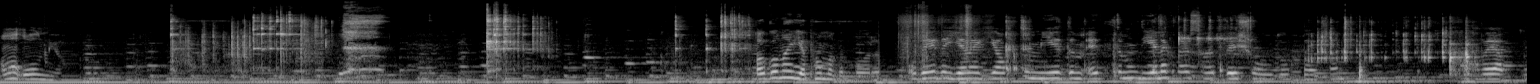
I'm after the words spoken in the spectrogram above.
Ama olmuyor. Dalgona yapamadım bu arada. Odaya da yemek yaptım, yedim, ettim diyene kadar saat 5 oldu zaten. Kahve yaptım.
